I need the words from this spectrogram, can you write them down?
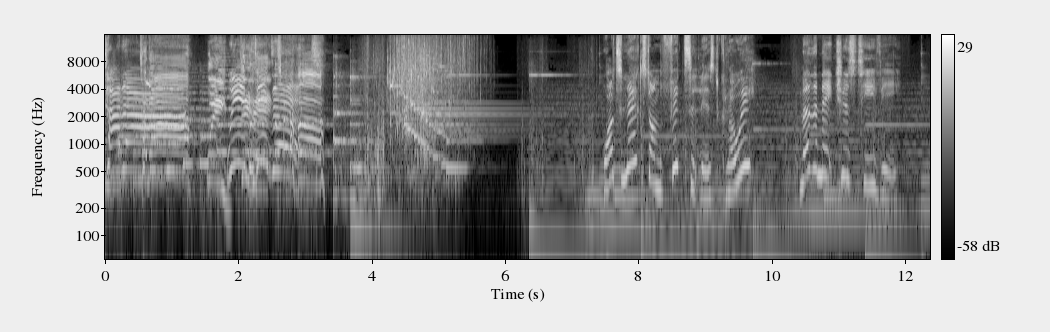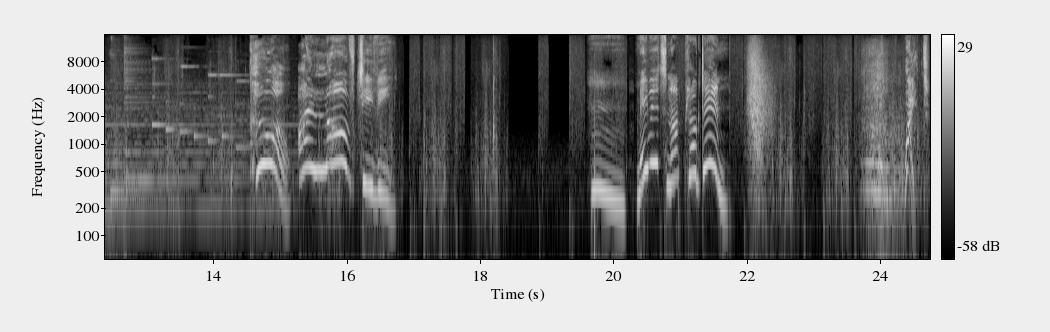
Ta-da! Ta-da! We, We did, did it! What's next on the fix-it list, Chloe? Mother Nature's TV. TV! Hmm, maybe it's not plugged in. Wait!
